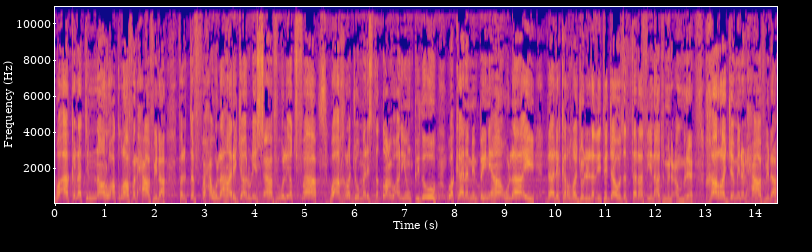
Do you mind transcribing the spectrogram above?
وأكلت النار أطراف الحافلة. فالتف حولها رجال الإسعاف والإطفاء وأخرجوا من استطاعوا أن ينقذوه وكان من بين هؤلاء ذلك الرجل الذي تجاوز الثلاثينات من عمره. خرج من الحافلة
